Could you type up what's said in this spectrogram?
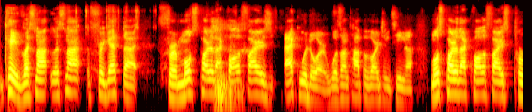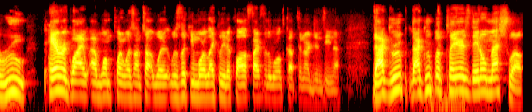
okay, let's not let's not forget that for most part of that qualifiers, Ecuador was on top of Argentina. Most part of that qualifiers, Peru, Paraguay at one point was on top was, was looking more likely to qualify for the World Cup than Argentina. That group, that group of players, they don't mesh well.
